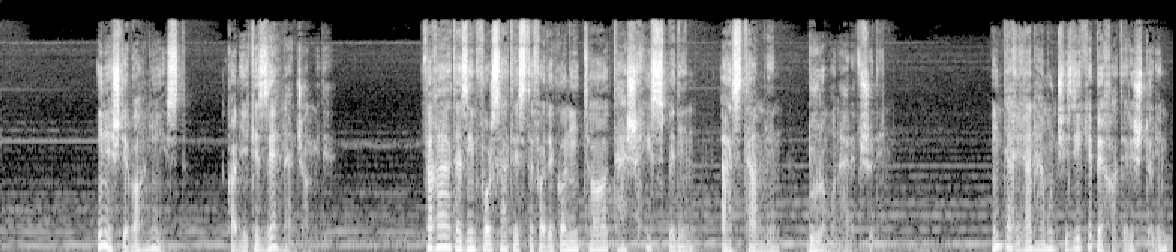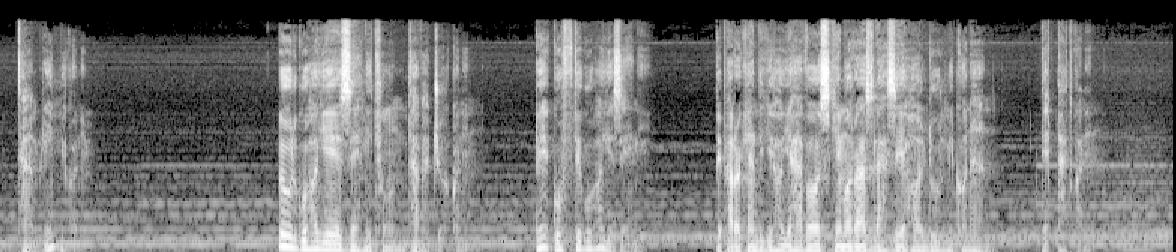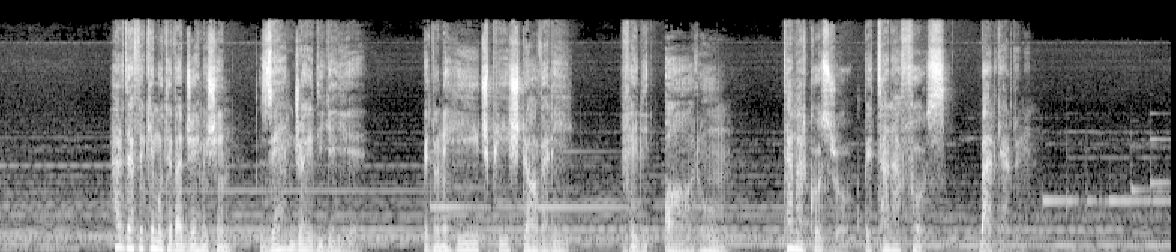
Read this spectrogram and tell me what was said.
این اشتباه نیست. کاریه که ذهن انجام میده. فقط از این فرصت استفاده کنید تا تشخیص بدین از تمرین دور و منحرف شدین. این دقیقا همون چیزی که به خاطرش داریم تمرین می‌کنیم. به الگوهای ذهنیتون توجه کنین به گفتگوهای ذهنی به پراکندگی های حواس که ما را از لحظه حال دور می‌کنن دقت کنین هر دفعه که متوجه میشین ذهن جای دیگه ایه. بدون هیچ پیش داوری خیلی آروم تمرکز رو به تنفس برگردونین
